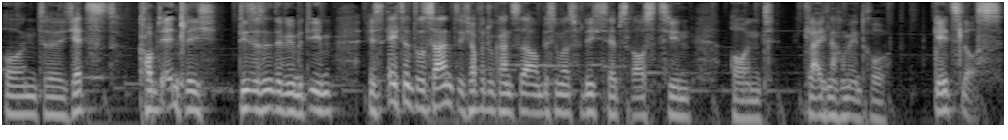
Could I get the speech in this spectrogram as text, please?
Und äh, jetzt kommt endlich dieses Interview mit ihm. Ist echt interessant. Ich hoffe, du kannst da auch ein bisschen was für dich selbst rausziehen. Und gleich nach dem Intro geht's los.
